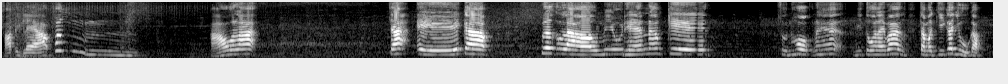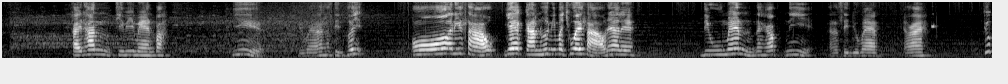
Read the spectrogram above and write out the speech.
ช็อตอีกแล้วปึ้งเอาละจะเอกับพวกเรามิวแทนน้ำเกต06 นะฮะ มีตัวอะไรบ้าง แต่เมื่อกี้ก็อยู่กับไททันทีวีแมนปะนี่ทีวีแมนทัสติน เฮ้ย อ๋อ อันนี้สาวแยกกันเพื่อนนี้มาช่วยสาวแน่เลย ดิวแมนนะครับ นี่ อาร์ซินดิวแมนยังไงจุ๊บ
